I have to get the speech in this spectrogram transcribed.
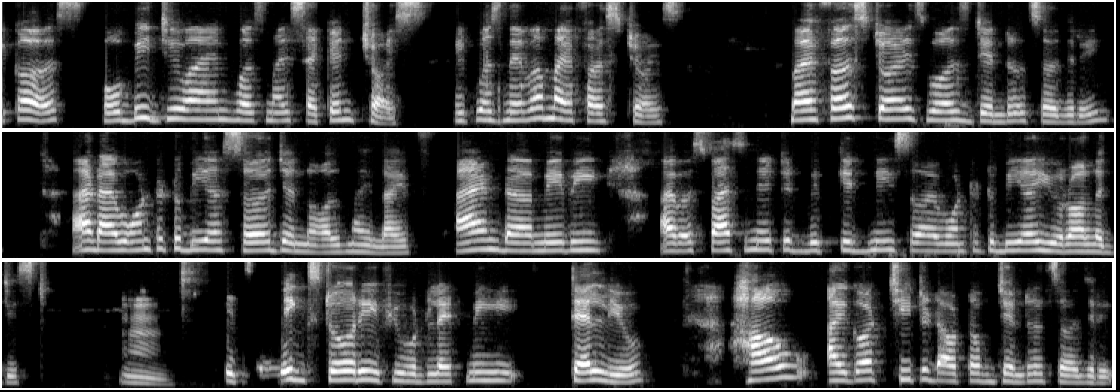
because because OBGYN was my second choice. It was never my first choice. my first choice was general surgery and i wanted to be a surgeon all my life and uh, maybe i was fascinated with kidneys so i wanted to be a urologist hmm it's a big story if you would let me tell you how i got cheated out of general surgery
